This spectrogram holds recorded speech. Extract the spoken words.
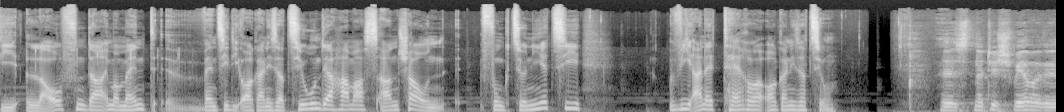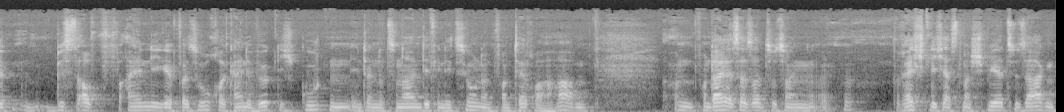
die laufen da im Moment. Wenn Sie die Organisation der Hamas anschauen, funktioniert sie wie eine Terrororganisation? Es ist natürlich schwer, weil wir bis auf einige Versuche keine wirklich guten internationalen Definitionen von Terror haben. Und von daher ist das sozusagen rechtlich erstmal schwer zu sagen.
